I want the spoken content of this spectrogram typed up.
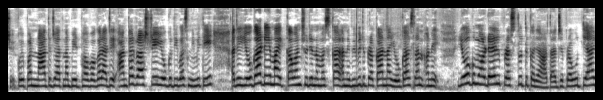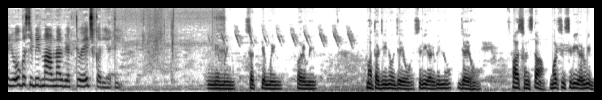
છે. કોઈપણ નાત જાતના ભેદભાવ વગર આજે આંતરરાષ્ટ્રીય યોગ દિવસ નિમિત્તે આજે યોગા ડેમાં એકાવન સૂર્ય નમસ્કાર અને વિવિધ પ્રકારના યોગાસન અને યોગ મોડેલ પ્રસ્તુત કર્યા હતા, જે પ્રવૃત્તિ આ યોગ શિબિરમાં આવનાર વ્યક્તિઓએ જ કરી હતી. અન્યમય સત્યમય પરમે માતાજીનો જય હો, શ્રી અરવિંદનો જય હો. આ સંસ્થા મહર્ષિ શ્રી અરવિંદ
